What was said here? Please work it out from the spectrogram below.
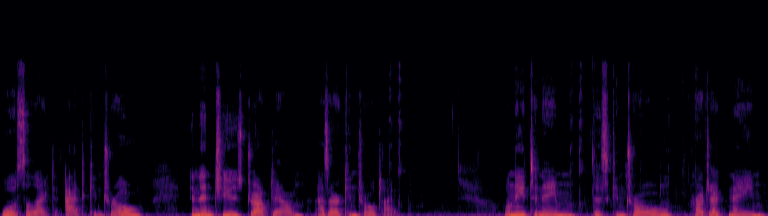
we'll select Add Control and then choose Dropdown as our control type. We'll need to name this control project name.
